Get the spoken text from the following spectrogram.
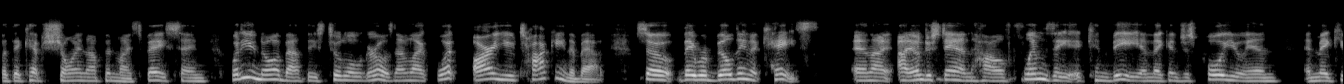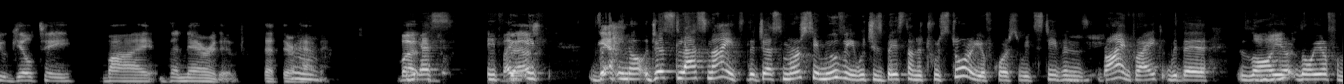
But they kept showing up in my space saying, What do you know about these two little girls? And I'm like, What are you talking about? So they were building a case. And I, I understand how flimsy it can be, and they can just pull you in and make you guilty by the narrative that they're mm. having. But yes, if, best, if The- Yeah. You know, just last night, the Just Mercy movie, which is based on a true story, of course, with steven Mm-hmm. Bryant, right, with the lawyer lawyer from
